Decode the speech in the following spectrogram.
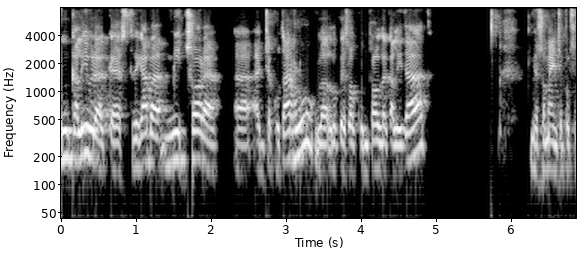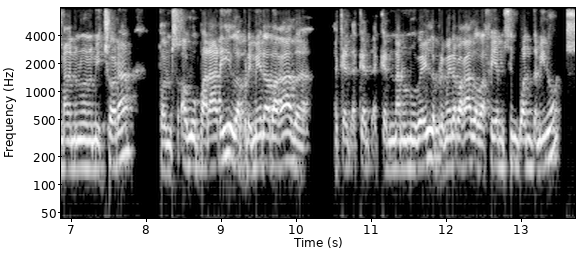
un calibre que es trigava mitja hora a executar-lo, el que és el control de qualitat, més o menys aproximadament una mitja hora, doncs a l'operari la primera vegada, aquest, aquest, aquest nano novell, la primera vegada la fèiem 50 minuts,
